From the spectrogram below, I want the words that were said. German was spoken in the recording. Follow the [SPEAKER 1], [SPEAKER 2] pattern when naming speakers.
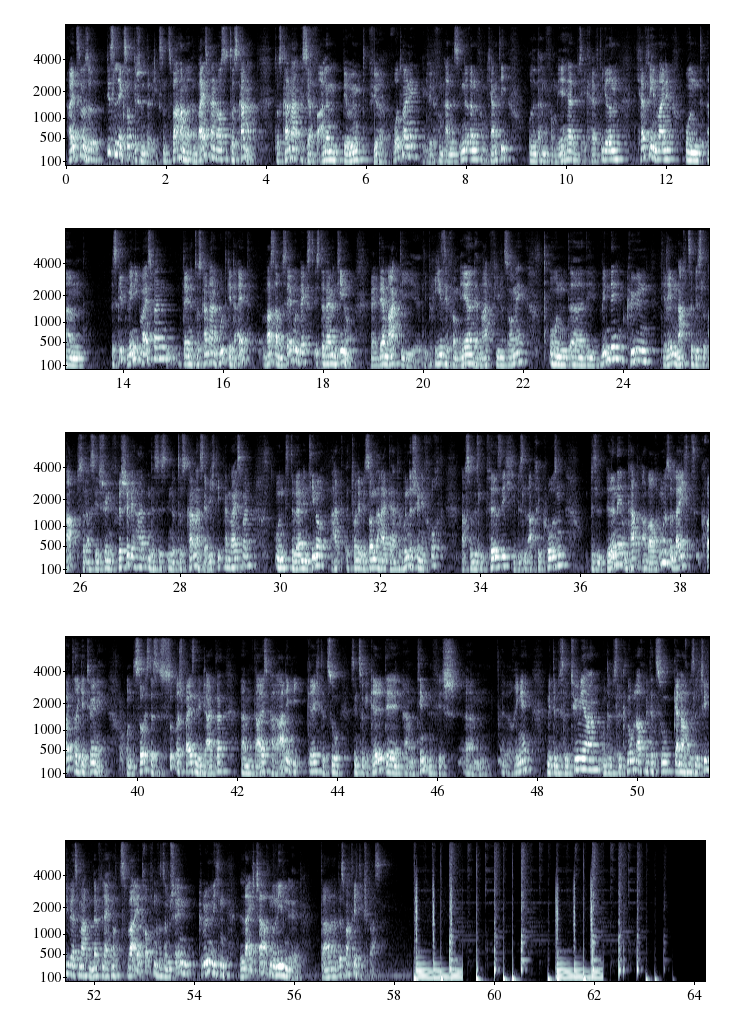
[SPEAKER 1] Heute sind wir so ein bisschen exotisch unterwegs. Und zwar haben wir einen Weißwein aus der Toskana. Toskana ist ja vor allem berühmt für Rotweine, entweder vom Landesinneren, vom Chianti oder dann vom Meer her, ein bisschen kräftigeren, die kräftigen Weine. Und ähm, es gibt wenig Weißwein, der in der Toskana gut gedeiht. Was aber sehr gut wächst, ist der Vermentino. Der mag die, die Brise vom Meer, der mag viel Sonne. Und äh, die Winde kühlen die Reben nachts ein bisschen ab, sodass sie schöne Frische behalten. Das ist in der Toskana sehr wichtig beim Weißwein. Und der Vermentino hat eine tolle Besonderheit, der hat eine wunderschöne Frucht, nach so ein bisschen Pfirsich, ein bisschen Aprikosen, ein bisschen Birne und hat aber auch immer so leicht kräuterige Töne. Und so ist das ein super Speisenbegleiter. Ähm, da ist Paradegericht dazu, sind so gegrillte ähm, Tintenfischringe ähm, mit ein bisschen Thymian und ein bisschen Knoblauch mit dazu. Gerne auch ein bisschen Chili, wer es mag. Und dann vielleicht noch zwei Tropfen von so einem schönen grünlichen, leicht scharfen Olivenöl. Da, das macht richtig Spaß.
